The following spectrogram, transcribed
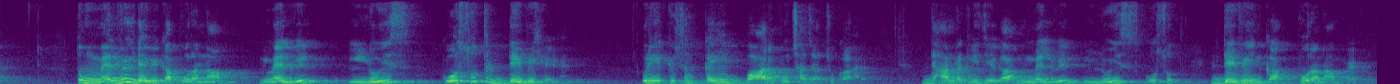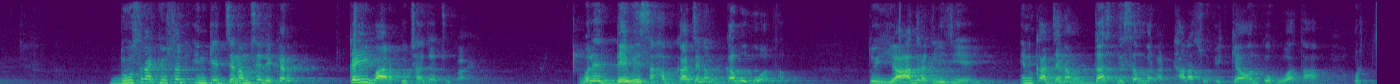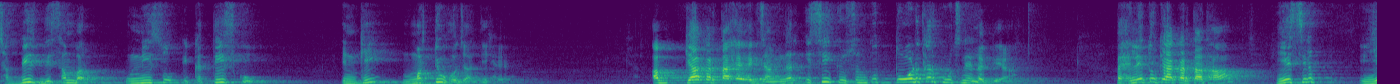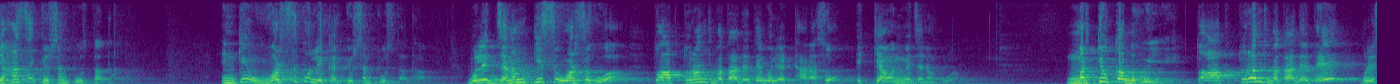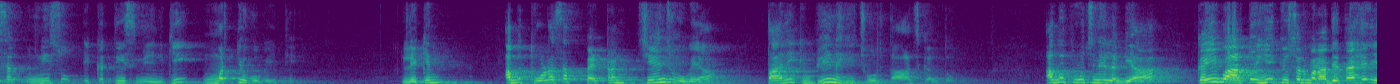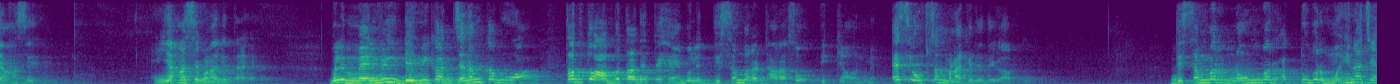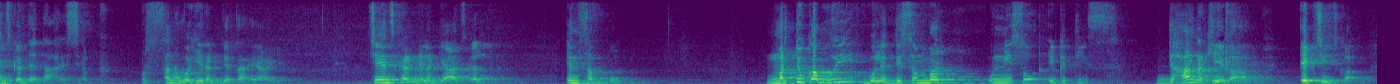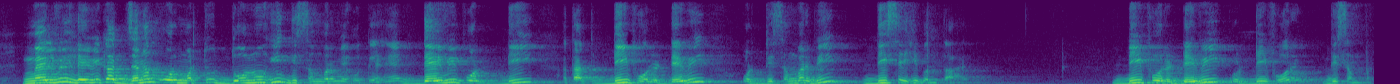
तो मेलविल डेवी का पूरा नाम मेलविल लुइस कोसुत डेवी है। और ये क्वेश्चन कई बार पूछा जा चुका है। ध्यान रख लीजिएगा मेलविल लुइस कोसुत डेवी इनका पूरा नाम है। दूसरा क्वेश्चन इनके जन्म से लेकर कई बार पूछा जा चुका है। बोले, देवी साहब का जन्म कब हुआ था? तो याद रख लीजिए, इनका जन्म 10 दिसंबर अठारह को हुआ था और 26 दिसंबर 1931 को इनकी मृत्यु हो जाती है। अब क्या करता है एग्जामिनर इसी क्वेश्चन को तोड़कर पूछने लग गया। पहले तो क्या करता था? ये सिर्फ़ यहाँ से क्वेश्चन पूछता था। इनके वर्ष को लेकर क्वेश्चन पूछता था। बोले, जन्म किस वर्ष हुआ? तो आप तुरंत बता देते, बोले, अठारह में जन्म हुआ। मृत्यु कब हुई? तो आप तुरंत बता देते, बोले, सर 1931 में इनकी मृत्यु हो गई थी। लेकिन अब थोड़ा सा पैटर्न चेंज हो गया। तारीख भी नहीं छोड़ता आजकल तो। अब पूछने लग गया, कई बार तो ये क्वेश्चन बना देता है यहाँ से यहाँ से बना लेता है। बोले, मेलविल डेवी का जन्म कब हुआ? तब तो आप बता देते हैं, बोले, दिसंबर अठारह में। ऐसे ऑप्शन बना के दे देगा आपको। दिसंबर, नवंबर, अक्टूबर महीना चेंज कर देता है सिर्फ़, और सन वही रख देता है आगे। चेंज करने लग गया आजकल इन सबको। मृत्यु कब हुई? बोले, दिसंबर 1931 ध्यान रखिएगा आप एक चीज़ का। मेलविल डेवी का जन्म और मृत्यु दोनों ही दिसंबर में होते हैं। डेवी फॉर डी अर्थात डी फॉर डेवी और दिसंबर भी डी से ही बनता है। डी फॉर डेवी और डी फॉर दिसंबर।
